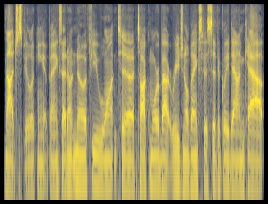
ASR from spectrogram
not just be looking at banks. I don't know if you want to talk more about regional banks specifically down cap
